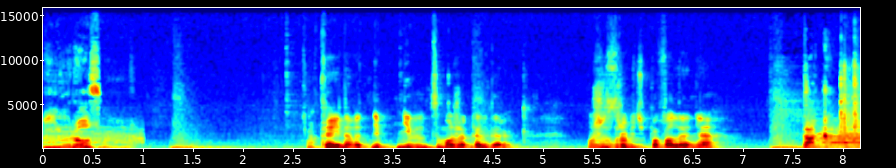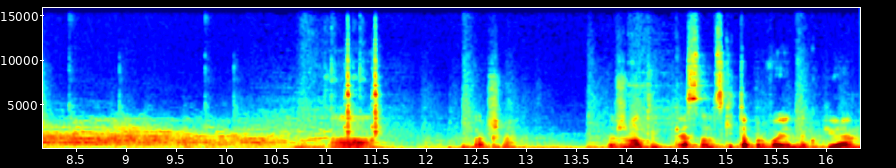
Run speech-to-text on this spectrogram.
i rozum. Okej, nawet nie, nie wiem co może Kelger. Może zrobić powalenie. Tak. A, zobaczmy. Dobrze, mam ten krasnoludzki topór wojenny kupiłem.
